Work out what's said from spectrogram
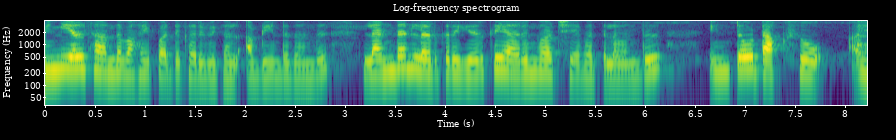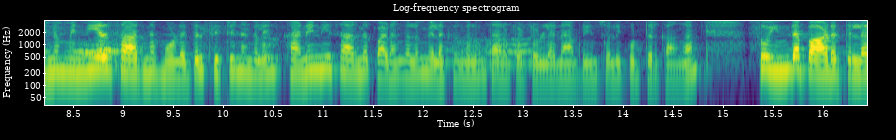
மின்னியல் சார்ந்த வகைப்பாட்டு கருவிகள் அப்படின்றது வந்து லண்டனில் இருக்கிற இயற்கை அருங்காட்சியகத்தில் வந்து இன்டோடாக்ஸோ என்னும் மின்னியல் சார்ந்த மூலத்தில் சிற்றினங்களின் கணினி சார்ந்த படங்களும் விளக்கங்களும் தரப்பட்டுள்ளன அப்படின்னு சொல்லி கொடுத்துருக்காங்க. ஸோ இந்த பாடத்தில்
